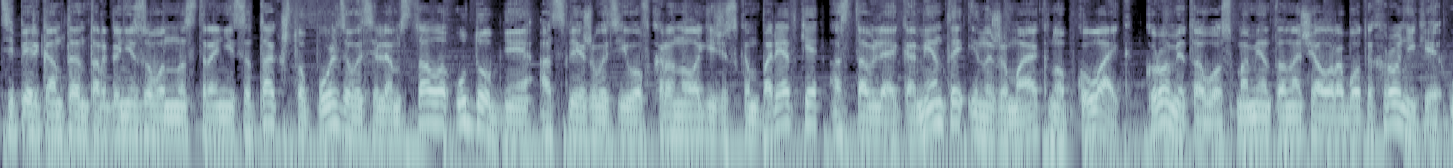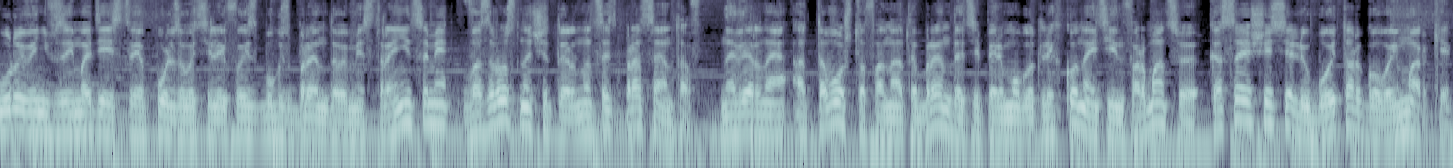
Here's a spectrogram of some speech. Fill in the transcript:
Теперь контент организован на странице так, что пользователям стало удобнее отслеживать его в хронологическом порядке, оставляя комменты и нажимая кнопку лайк. Кроме того, с момента начала работы хроники уровень взаимодействия пользователей Facebook с брендовыми страницами возрос на 14%. Наверное, от того, что фанаты бренда теперь могут легко найти информацию, касающуюся любой торговой марки.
